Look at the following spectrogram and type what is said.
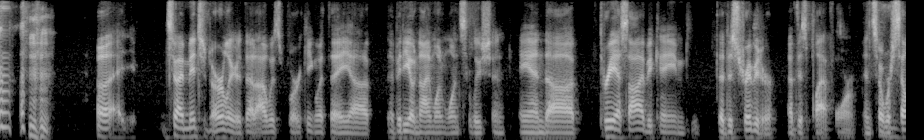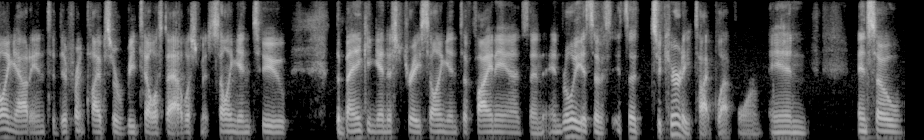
uh, so I mentioned earlier that I was working with a, uh, a video 911 solution, and uh, 3SI became the distributor of this platform. And so we're hmm. selling out into different types of retail establishments, selling into the banking industry, selling into finance, and and really it's a it's a security type platform. And and so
